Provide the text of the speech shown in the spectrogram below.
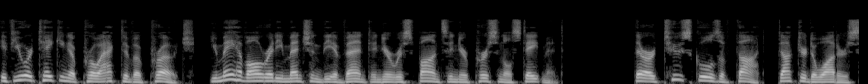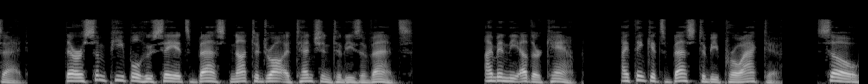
If you are taking a proactive approach, you may have already mentioned the event and your response in your personal statement. There are two schools of thought, Dr. DeWaters said. There are some people who say it's best not to draw attention to these events. I'm in the other camp. I think it's best to be proactive. So,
